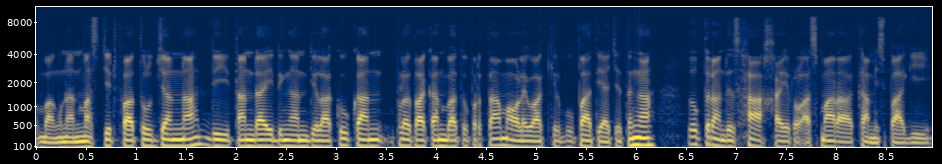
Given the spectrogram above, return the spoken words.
Pembangunan Masjid Fatul Jannah ditandai dengan dilakukan peletakan batu pertama oleh Wakil Bupati Aceh Tengah, Dr. Andes H. Khairul Asmara, Kamis pagi.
